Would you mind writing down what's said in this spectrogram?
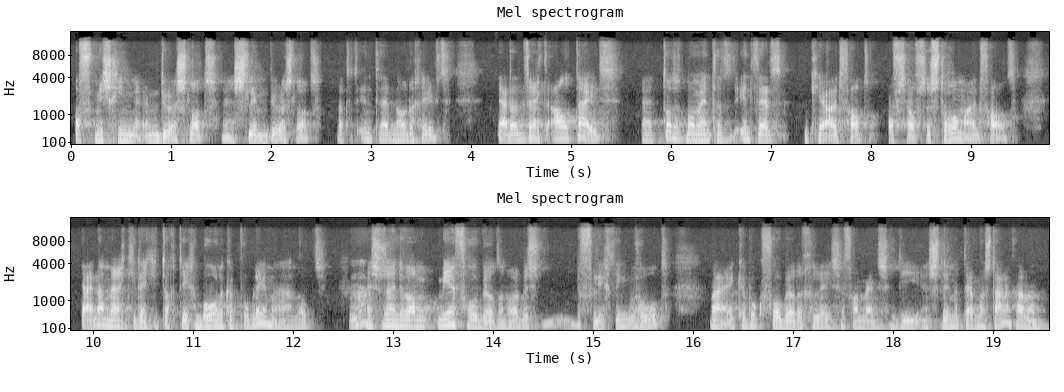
of misschien een deurslot, een slim deurslot, dat het internet nodig heeft. Ja, dat werkt altijd eh, tot het moment dat het internet een keer uitvalt, of zelfs de stroom uitvalt. Ja, en dan merk je dat je toch tegen behoorlijke problemen aanloopt. En zo zijn er wel meer voorbeelden hoor. Dus de verlichting bijvoorbeeld. Maar ik heb ook voorbeelden gelezen van mensen die een slimme thermostaat hadden.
